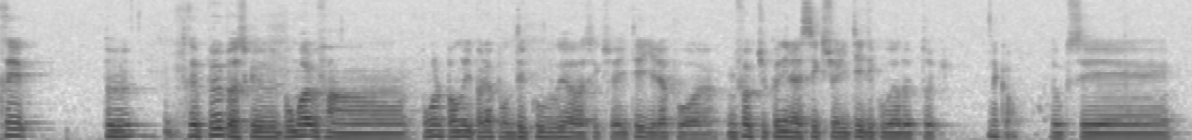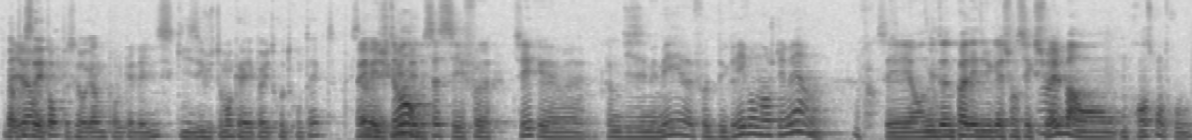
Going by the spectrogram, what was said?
très peu. Très peu parce que pour moi, enfin, pour moi le porno il est pas là pour découvrir la sexualité, il est là pour, euh, une fois que tu connais la sexualité, découvrir d'autres trucs. D'accord. Donc c'est... Bah, Après, ça dépend, parce que regarde pour le cas d'Alice qui disait justement qu'elle n'avait pas eu trop de contact. Ça, Oui mais justement, mais ça c'est... Tu sais que, euh, comme disait Mémé, euh, faute de grive on mange des merdes. C'est, on nous donne pas d'éducation sexuelle, bah on, on prend ce qu'on trouve.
